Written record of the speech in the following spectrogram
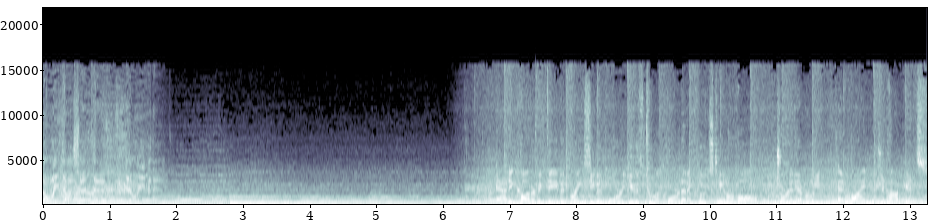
No, he doesn't. And, you know, even Adding Connor McDavid brings even more youth to a core that includes Taylor Hall, Jordan Eberle, and Ryan Nugent-Hopkins.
